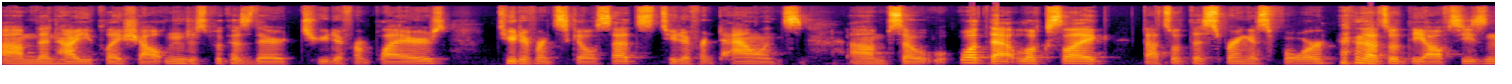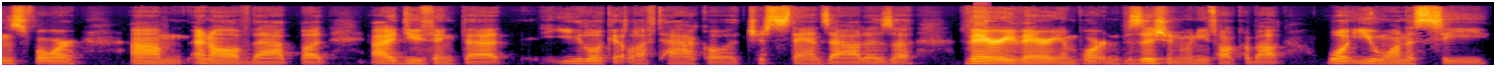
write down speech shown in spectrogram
um, than how you play Shelton, just because they're two different players, two different skill sets, two different talents. Um, so what that looks like, that's what this spring is for. that's what the offseason is for, um, and all of that. But I do think that you look at left tackle, it just stands out as a very, very important position when you talk about what you want to see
